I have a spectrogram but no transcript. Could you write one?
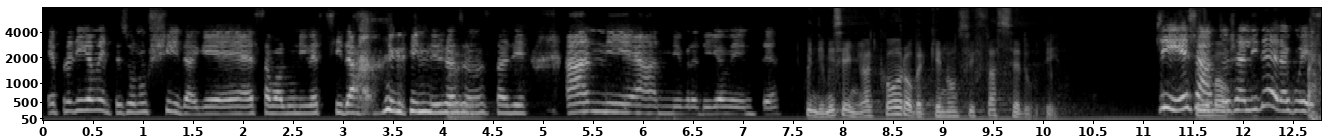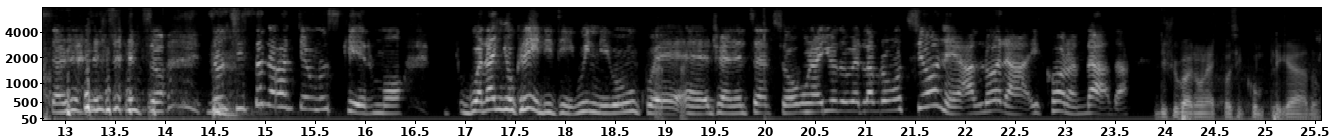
e praticamente sono uscita che stavo all'università, quindi cioè, sono stati anni e anni praticamente. Quindi mi segno al coro perché non si sta seduti. Sì, esatto, cioè l'idea era questa, cioè nel senso non si sta davanti a uno schermo, guadagno crediti, quindi comunque, eh, cioè nel senso un aiuto per la promozione, allora il coro è andata. Dici poi non è così complicato.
